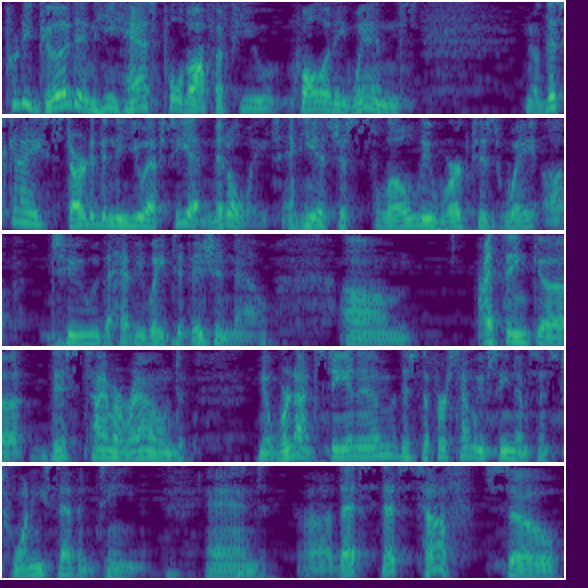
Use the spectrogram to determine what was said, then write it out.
pretty good, and he has pulled off a few quality wins. You know, this guy started in the UFC at middleweight, and he has just slowly worked his way up to the heavyweight division now. Um, I think uh, this time around, you know, we're not seeing him. This is the first time we've seen him since 2017, and uh, that's that's tough. So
